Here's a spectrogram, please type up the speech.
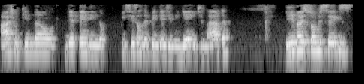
acham que não dependem, não precisam depender de ninguém, de nada. E nós somos seres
